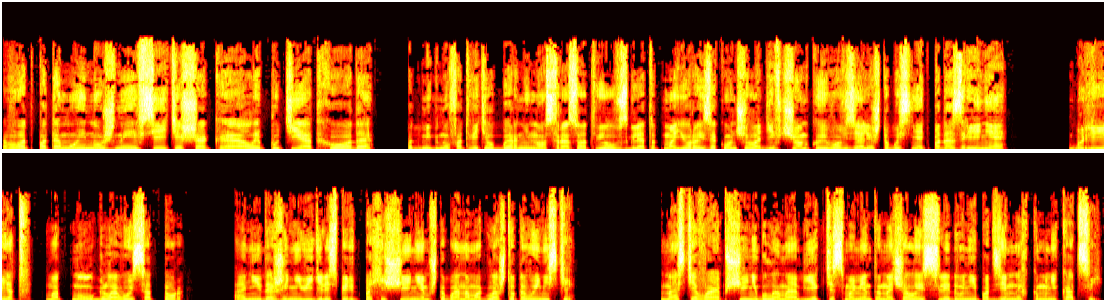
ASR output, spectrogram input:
Вот потому и нужны все эти шакалы, пути отхода, подмигнув, ответил Берни, но сразу отвел взгляд от майора и закончил, а девчонку его взяли, чтобы снять подозрения. Бред, мотнул головой Саттор. Они даже не виделись перед похищением, чтобы она могла что-то вынести. Настя вообще не была на объекте с момента начала исследований подземных коммуникаций,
